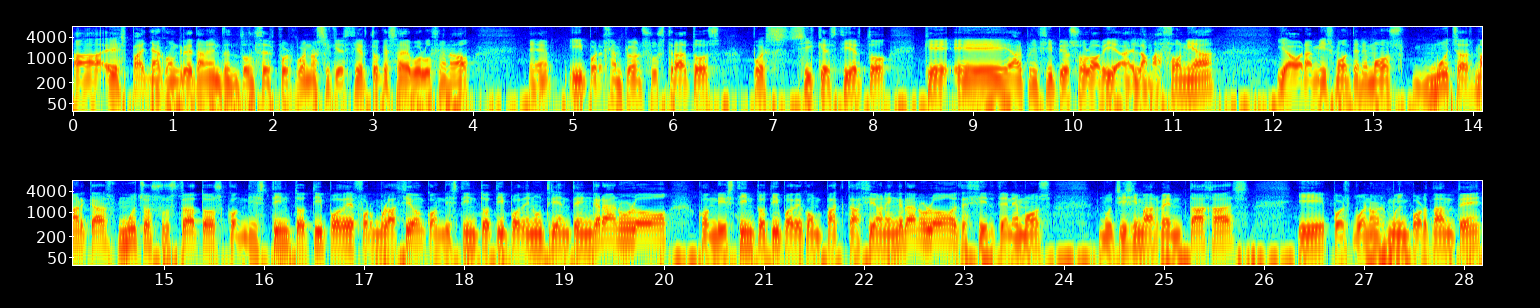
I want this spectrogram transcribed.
a España concretamente. Entonces, pues bueno, sí que es cierto que se ha evolucionado. Y por ejemplo, en sustratos, pues sí que es cierto que eh, al principio solo había el Amazonia y ahora mismo tenemos muchas marcas, muchos sustratos con distinto tipo de formulación, con distinto tipo de nutriente en gránulo, con distinto tipo de compactación en gránulo, es decir, tenemos muchísimas ventajas y pues bueno, es muy importante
